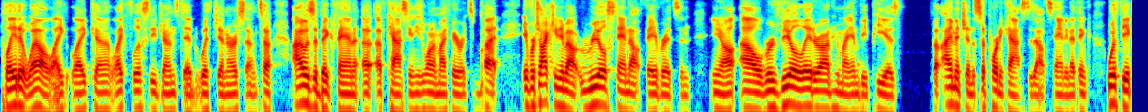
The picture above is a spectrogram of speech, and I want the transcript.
played it well, like like uh, like Felicity Jones did with Jyn Erso. And so I was a big fan of, of Cassian. He's one of my favorites. But if we're talking about real standout favorites, and you know, I'll, I'll reveal later on who my MVP is. But I mentioned the supporting cast is outstanding. I think with the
